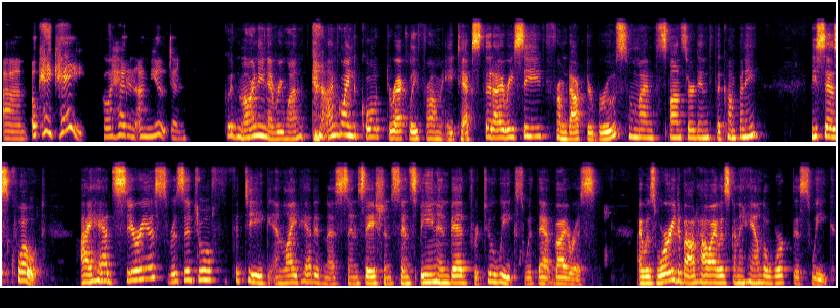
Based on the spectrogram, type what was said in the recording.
Um, okay, Kay, go ahead and unmute and. Good morning, everyone. I'm going to quote directly from a text that I received from Dr. Bruce, whom I've sponsored into the company. He says, quote, I had serious residual fatigue and lightheadedness sensation since being in bed for two weeks with that virus. I was worried about how I was going to handle work this week.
